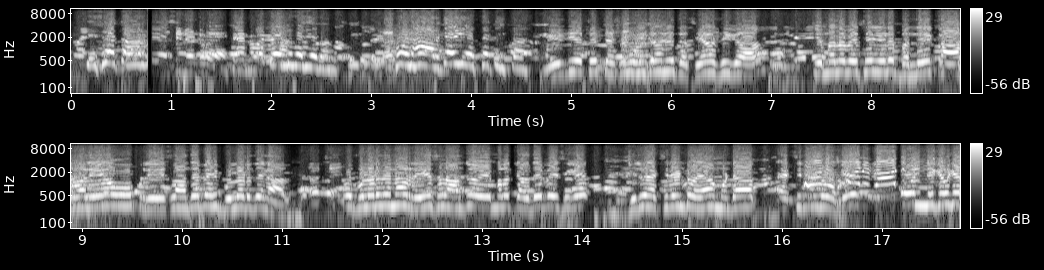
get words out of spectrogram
ਕਿਸੇ ਕਾਰਨ ਐਕਸੀਡੈਂਟ ਹੋਇਆ। 3 ਵਜੇ ਦਾ। ਹੁਣ ਹਾਰ ਗਿਆ ਹੀ ਇੱਥੇ ਕੀਤਾ। ਵੀਰ ਜੀ ਇੱਥੇ ਚਸ਼ਮਦੀਦਾਂ ਨੇ ਦੱਸਿਆ ਸੀਗਾ ਕਿ ਮਤਲਬ ਇੱਥੇ ਜਿਹੜੇ ਬੰਦੇ ਕਾਰ ਵਾਲੇ ਆ ਉਹ ਰੇਸ ਲਾਉਂਦੇ ਪਏ ਸੀ ਬੁਲਟ ਦੇ ਨਾਲ। ਉਹ ਬੁਲਟ ਦੇ ਨਾਲ ਰੇਸ ਲਾਉਂਦੇ ਹੋਏ ਮਤਲਬ ਚੱਲਦੇ ਪਏ ਸੀਗੇ। ਜਦੋਂ ਐਕਸੀਡੈਂਟ ਹੋਇਆ ਮੁੰਡਾ ਐਕਸੀਡੈਂਟ ਹੋ ਕੇ ਉਹ ਨਿਕਲ ਕੇ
